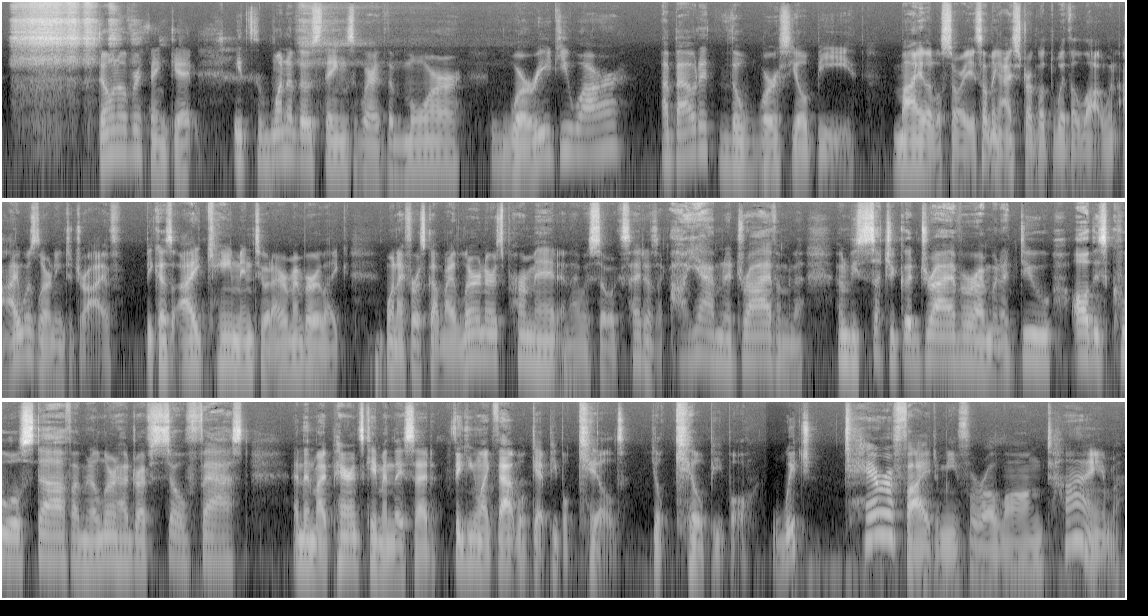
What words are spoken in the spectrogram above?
Don't overthink it. It's one of those things where the more worried you are about it, the worse you'll be. My little story is something I struggled with a lot when I was learning to drive because I came into it. I remember like when I first got my learner's permit and I was so excited. I was like, "Oh yeah, I'm going to drive. I'm going to I'm going to be such a good driver. I'm going to do all this cool stuff. I'm going to learn how to drive so fast." And then my parents came in they said, "Thinking like that will get people killed. You'll kill people." Which terrified me for a long time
